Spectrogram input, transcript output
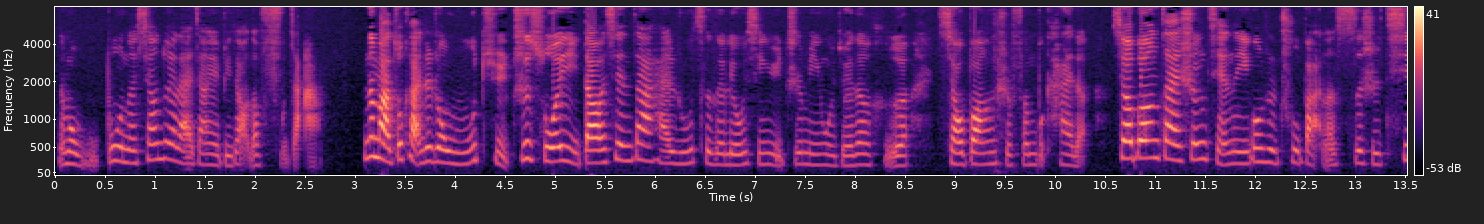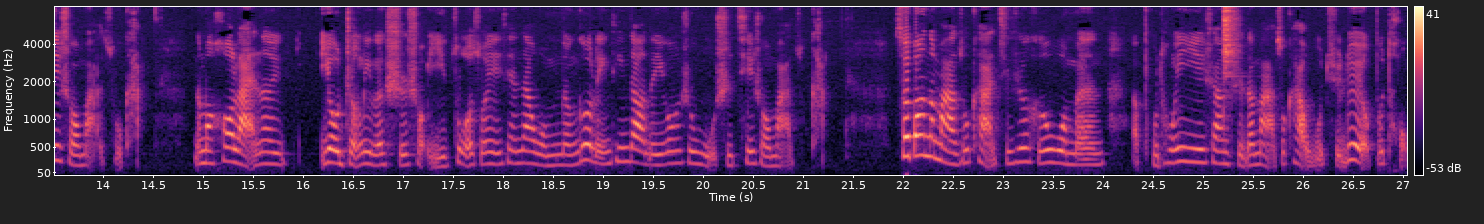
那么舞步呢相对来讲也比较的复杂。那马祖卡这种舞曲之所以到现在还如此的流行与知名，我觉得和肖邦是分不开的。肖邦在生前呢，一共是出版了四十七首马祖卡，那么后来呢，又整理了十首遗作，所以现在我们能够聆听到的一共是五十七首马祖卡。肖邦的马祖卡其实和我们呃普通意义上指的马祖卡舞曲略有不同，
